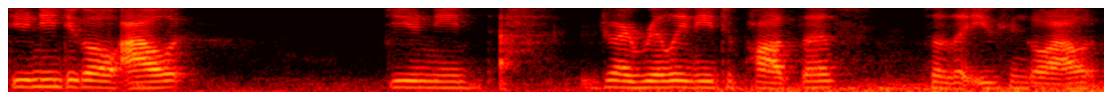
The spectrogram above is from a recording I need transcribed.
Do you need to go out? Do you need? Do I really need to pause this so that you can go out?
